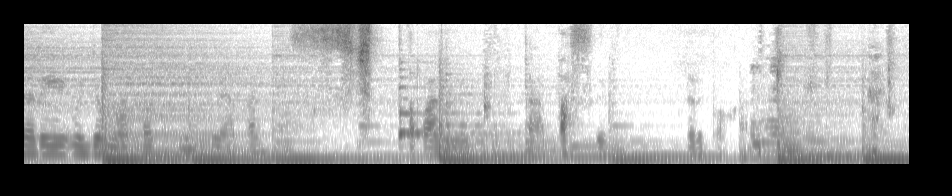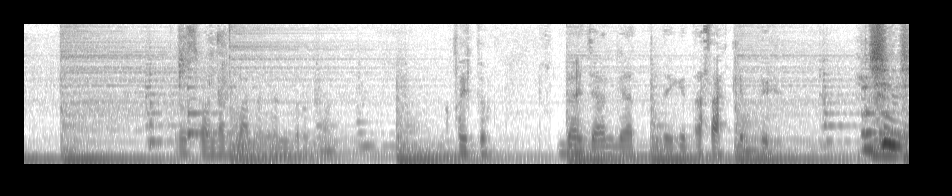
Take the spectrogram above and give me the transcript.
dari ujung mata tuh kelihatan terang gitu ke atas gitu dari pohon terus pandang-pandangan berempat apa itu? Udah jangan lihat nanti kita sakit nih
